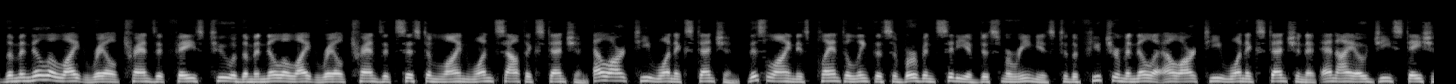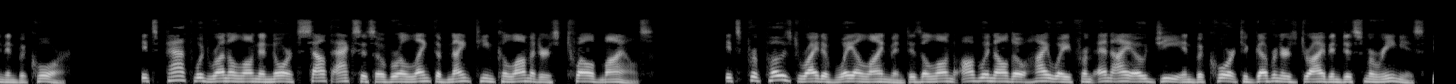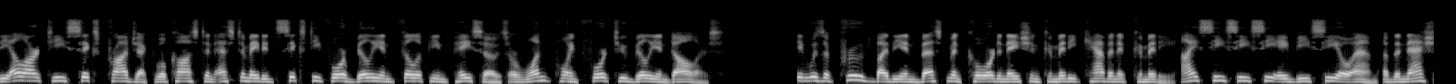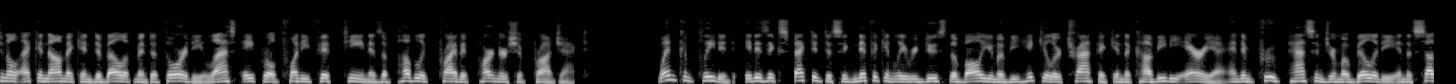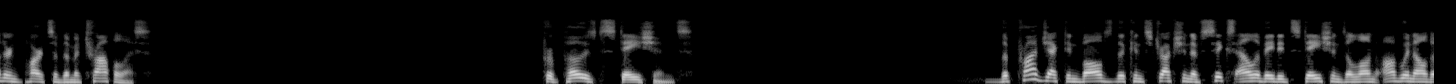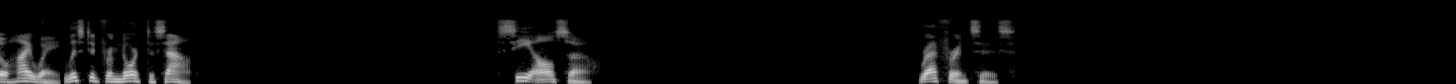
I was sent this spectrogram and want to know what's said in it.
The Manila Light Rail Transit Phase 2 of the Manila Light Rail Transit System Line 1 South Extension LRT-1 extension, this line is planned to link the suburban city of Dasmariñas to the future Manila LRT-1 extension at NIOG Station in Bacoor. Its path would run along a north-south axis over a length of 19 kilometers 12 miles. Its proposed right-of-way alignment is along Aguinaldo Highway from NIOG in Bacoor to Governor's Drive in Dasmariñas. The LRT-6 project will cost an estimated 64 billion Philippine pesos or $1.42 billion. It was approved by the Investment Coordination Committee Cabinet Committee ICCCABCOM of the National Economic and Development Authority last April 2015 as a public-private partnership project. When completed, it is expected to significantly reduce the volume of vehicular traffic in the Cavite area and improve passenger mobility in the southern parts of the metropolis. Proposed stations The project involves the construction of six elevated stations along Aguinaldo Highway listed from north to south. See also References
